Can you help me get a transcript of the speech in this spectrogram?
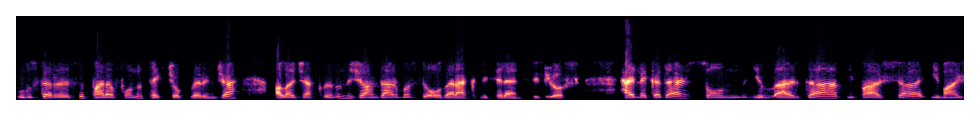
Uluslararası Para Fonu pek çoklarınca alacaklının jandarması olarak nitelendiriliyor. Her ne kadar son yıllarda bir parça imaj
